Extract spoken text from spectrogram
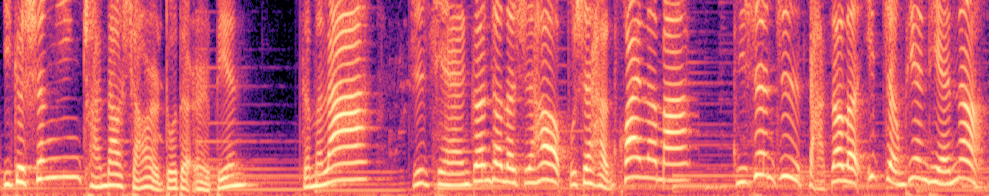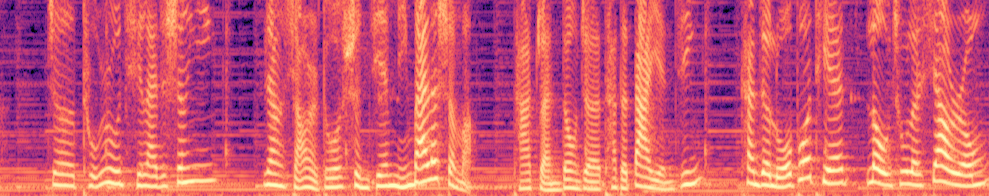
一个声音传到小耳朵的耳边：“怎么啦？之前耕种的时候不是很快乐吗？你甚至打造了一整片田呢！”这突如其来的声音让小耳朵瞬间明白了什么。他转动着他的大眼睛，看着萝卜田，露出了笑容。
